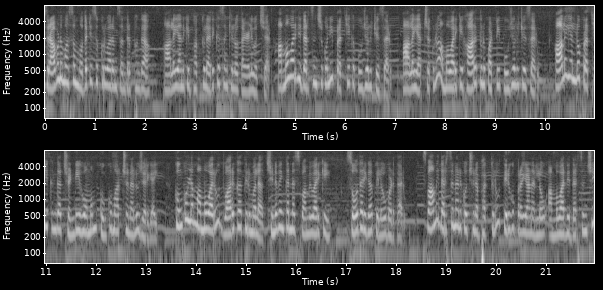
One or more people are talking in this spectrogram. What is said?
శ్రావణమాసం మొదటి శుక్రవారం సందర్భంగా ఆలయానికి భక్తులు అధిక సంఖ్యలో తరలివచ్చారు. అమ్మవారిని దర్శించుకుని ప్రత్యేక పూజలు చేశారు. ఆలయ అర్చకులు అమ్మవారికి హారతులు పట్టి పూజలు చేశారు. ఆలయంలో ప్రత్యేకంగా చండీ హోమం కుంకుమార్చనలు జరిగాయి. కుంకుళ్ళం అమ్మవారు ద్వారకా తిరుమల చిన వెంకన్న స్వామివారికి సోదరిగా పిలువబడతారు. స్వామి దర్శనానికి వచ్చిన భక్తులు తిరుగు ప్రయాణంలో అమ్మవారిని దర్శించి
